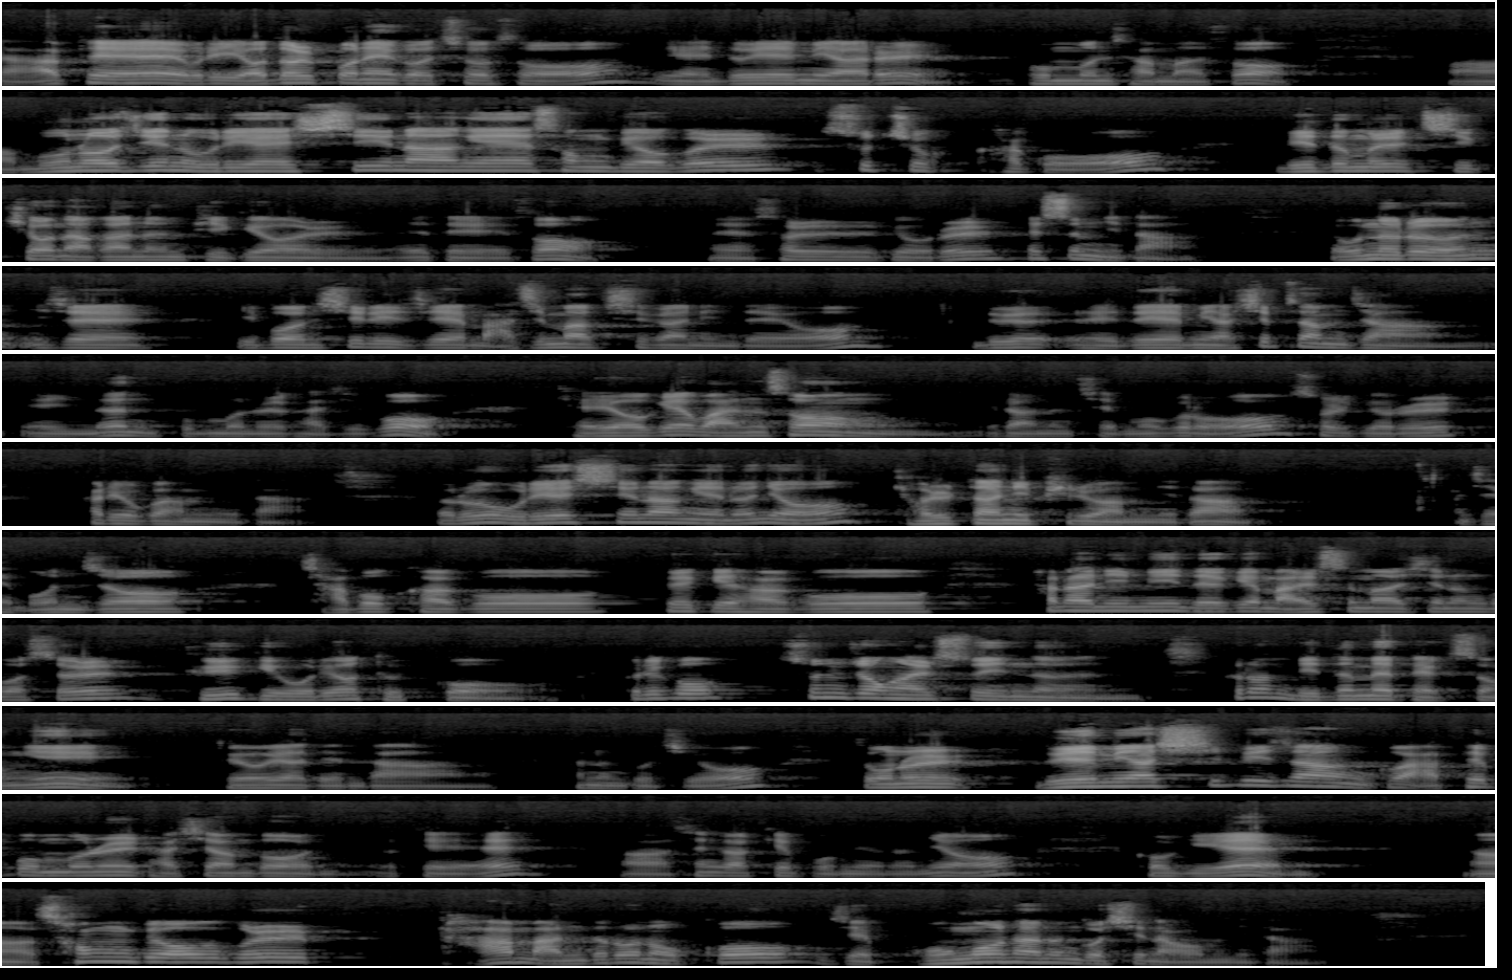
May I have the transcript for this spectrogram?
자, 앞에 우리 여덟 번에 거쳐서 예, 느헤미야를 본문 삼아서 어, 무너진 우리의 신앙의 성벽을 수축하고 믿음을 지켜 나가는 비결에 대해서 예, 설교를 했습니다. 오늘은 이제 이번 시리즈의 마지막 시간인데요. 느- 예, 느헤미야 13장에 있는 본문을 가지고 개혁의 완성이라는 제목으로 설교를 하려고 합니다. 여러분 우리의 신앙에는요 결단이 필요합니다. 이제 먼저 자복하고 회개하고 하나님이 내게 말씀하시는 것을 귀 기울여 듣고 그리고 순종할 수 있는 그런 믿음의 백성이 되어야 된다 하는. 그래서 오늘 느헤미야 12장 그 앞에 본문을 다시 한번 이렇게 아, 생각해 보면은요 거기에 어, 성벽을 다 만들어 놓고 이제 봉헌하는 것이 나옵니다.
